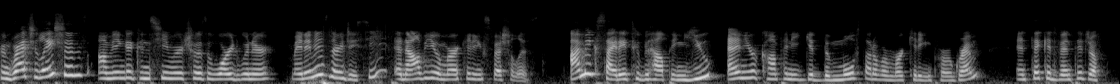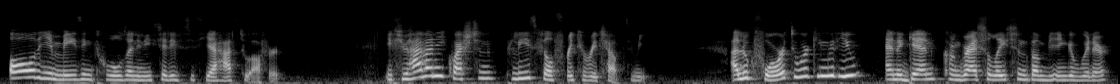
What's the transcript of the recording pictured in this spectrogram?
Congratulations on being a Consumer Choice Award winner. My name is Narjisse and I'll be your marketing specialist. I'm excited to be helping you and your company get the most out of our marketing program and take advantage of all the amazing tools and initiatives CCI has to offer. If you have any question, please feel free to reach out to me. I look forward to working with you, and again, congratulations on being a winner.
